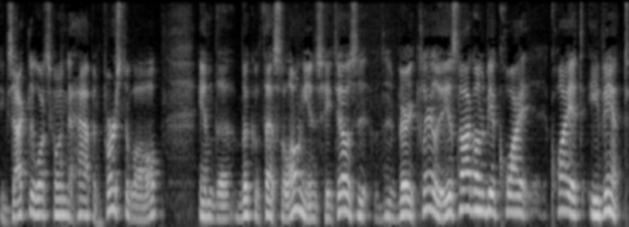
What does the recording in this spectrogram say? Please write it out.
exactly what's going to happen. First of all, in the book of Thessalonians, he tells it very clearly it's not going to be a quiet, quiet event.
